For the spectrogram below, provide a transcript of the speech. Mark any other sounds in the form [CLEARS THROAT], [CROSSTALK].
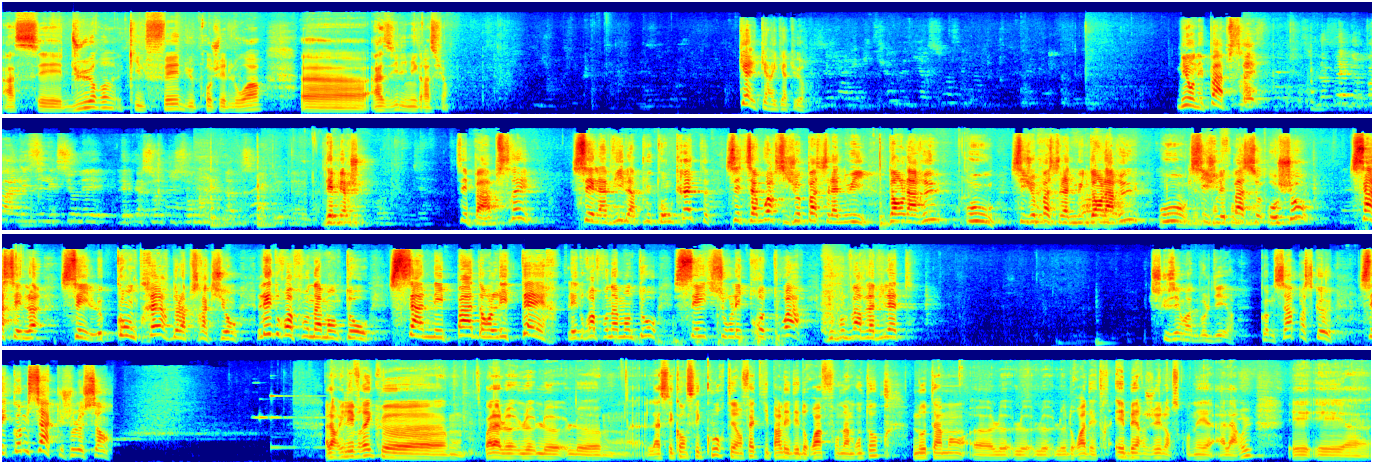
assez dur qu'il fait du projet de loi asile-immigration. Quelle caricature Mais on n'est pas abstrait. Le fait de ne pas aller sélectionner les personnes qui sont dans l'établissement d'hébergement c'est pas abstrait. C'est la vie la plus concrète. C'est de savoir si je passe la nuit dans la rue ou si je passe la nuit dans la rue ou si je les passe au chaud. Ça, c'est le, le, contraire de l'abstraction. Les droits fondamentaux, ça n'est pas dans les terres. Les droits fondamentaux, c'est sur les trottoirs du boulevard de la Villette. Excusez-moi de vous le dire comme ça, parce que c'est comme ça que je le sens. Alors il est vrai que euh, voilà, la séquence est courte et en fait il parlait des droits fondamentaux, notamment euh, le, droit d'être hébergé lorsqu'on est à la rue et, euh,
